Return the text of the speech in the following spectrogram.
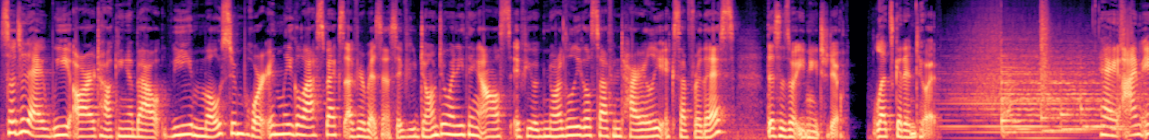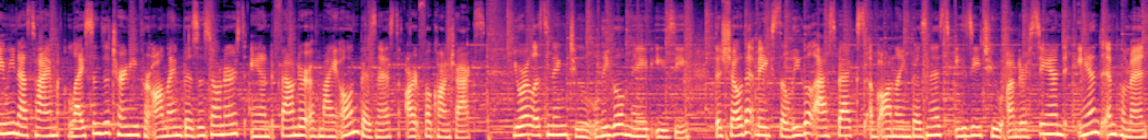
So, today we are talking about the most important legal aspects of your business. If you don't do anything else, if you ignore the legal stuff entirely except for this, this is what you need to do. Let's get into it. Hey, I'm Amy Nessheim, licensed attorney for online business owners and founder of my own business, Artful Contracts. You're listening to Legal Made Easy, the show that makes the legal aspects of online business easy to understand and implement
